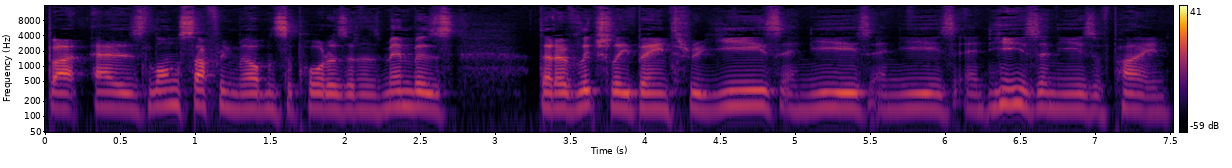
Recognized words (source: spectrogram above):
but as long suffering Melbourne supporters and as members that have literally been through years and years and years and years and years of pain,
